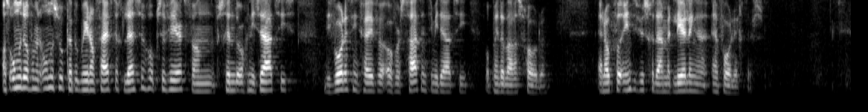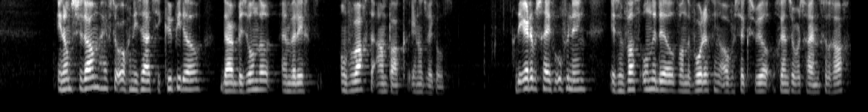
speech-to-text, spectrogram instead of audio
Als onderdeel van mijn onderzoek heb ik meer dan 50 lessen geobserveerd van verschillende organisaties die voorlichting geven over straatintimidatie op middelbare scholen. En ook veel interviews gedaan met leerlingen en voorlichters. In Amsterdam heeft de organisatie Cupido daar een bijzonder en wellicht onverwachte aanpak in ontwikkeld. De eerder beschreven oefening is een vast onderdeel van de voorlichting over seksueel grensoverschrijdend gedrag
